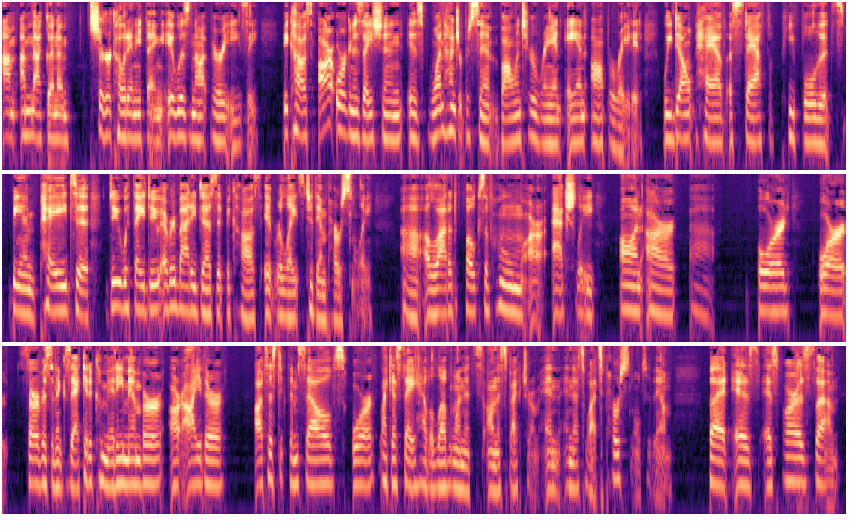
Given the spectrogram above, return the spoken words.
I'm, I'm not going to sugarcoat anything. It was not very easy because our organization is 100% volunteer ran and operated. We don't have a staff of people that's being paid to do what they do. Everybody does it because it relates to them personally. Uh, a lot of the folks of whom are actually on our uh, board or serve as an executive committee member are either autistic themselves or, like I say, have a loved one that's on the spectrum, and, and that's why it's personal to them. But as as far as um,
